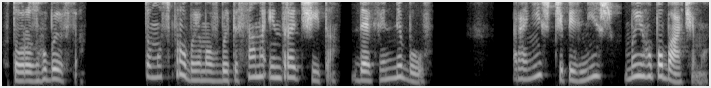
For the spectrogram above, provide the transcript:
хто розгубився. Тому спробуємо вбити саме Індраджіта, де б він не був. Раніше чи пізніше ми його побачимо.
